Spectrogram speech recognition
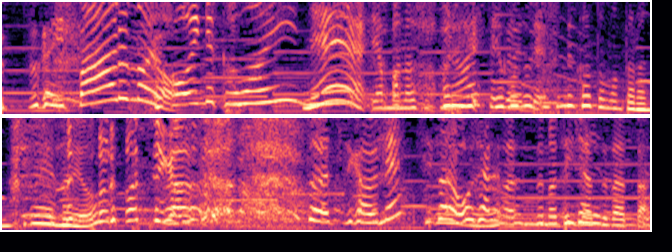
ッズがいっぱいあるのよ。すごいね、かわいいね。ねえ、山のすすめ愛してくれて山のす。すめかと思ったら違うのよ。それは違う。それは違うね。それはおしゃれな普通の T シャツだった。う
